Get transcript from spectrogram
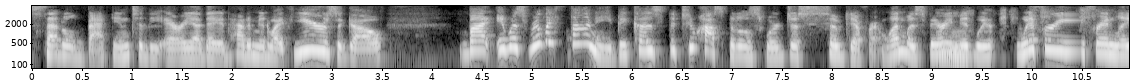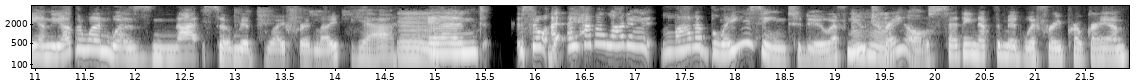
settled back into the area. They had had a midwife years ago but it was really funny because the two hospitals were just so different. One was very mm. midwifery friendly, and the other one was not so midwife friendly. Yeah, mm. and so I, I, had a lot of lot of blazing to do of new mm-hmm. trails, setting up the midwifery program.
